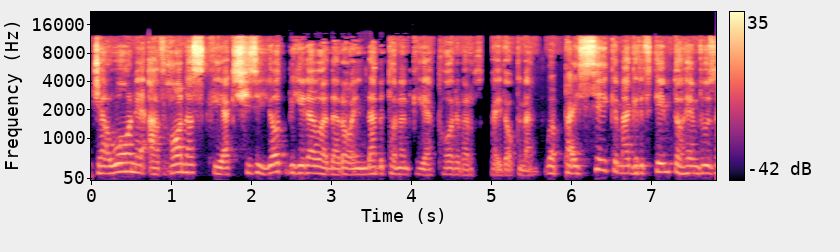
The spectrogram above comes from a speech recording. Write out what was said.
جوان افغان است که یک چیزی یاد بگیره و در آینده بتونن که یک کار بر پیدا کنن. و پیسی که ما گرفتیم تا امروز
